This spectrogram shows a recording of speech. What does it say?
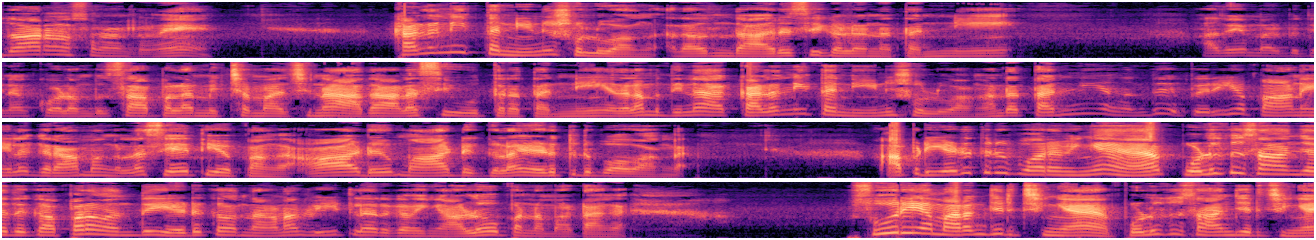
உதாரணம் சொன்னேன் கழனி தண்ணின்னு சொல்லுவாங்க. அதாவது இந்த அரிசி கலன தண்ணி அதே மாதிரி பார்த்தீங்கன்னா குழம்பு சாப்பாடுலாம் மிச்சமாச்சுன்னா அதை அலசி ஊற்றுற தண்ணி இதெல்லாம் பார்த்தீங்கன்னா கழனி தண்ணின்னு சொல்லுவாங்க. அந்த தண்ணியை வந்து பெரிய பானையில் கிராமங்களில் சேர்த்து வைப்பாங்க. ஆடு மாட்டுக்கெல்லாம் எடுத்துகிட்டு போவாங்க. அப்படி எடுத்துகிட்டு போகிறவங்க பொழுது சாஞ்சதுக்கு அப்புறம் வந்து எடுக்க வந்தாங்கன்னா வீட்டில் இருக்கவங்க அலோவ் பண்ண மாட்டாங்க. சூரியன் மறைஞ்சிருச்சிங்க பொழுது சாஞ்சிருச்சிங்க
